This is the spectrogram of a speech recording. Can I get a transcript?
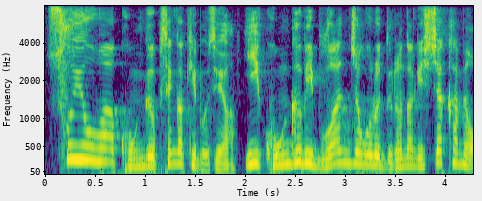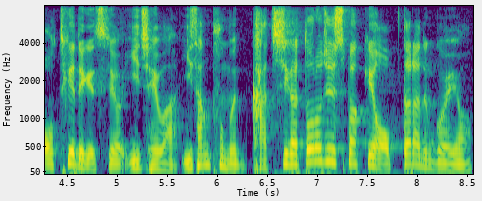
수요와 공급 생각해 보세요. 이 공급이 무한정으로 늘어나기 시작하면 어떻게 되겠어요? 이 재화, 이 상품은 가치가 떨어질 수밖에 없다라는 거예요.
